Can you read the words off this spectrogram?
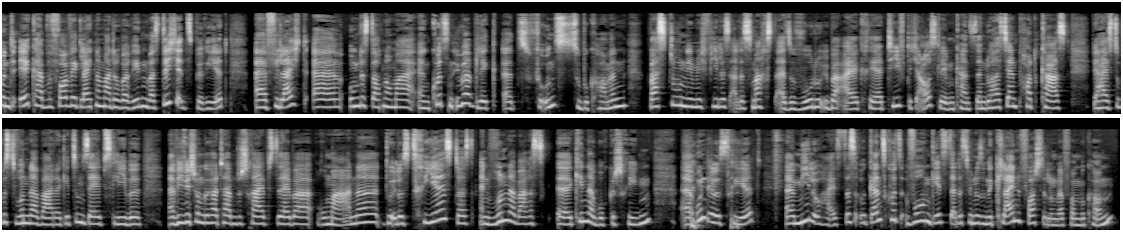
Und Ilka, bevor wir gleich nochmal darüber reden, was dich inspiriert, äh, vielleicht, äh, um das doch nochmal einen kurzen Überblick äh, zu, für uns zu bekommen, was du nämlich vieles alles machst, also wo du überall kreativ dich ausleben kannst. Denn du hast ja einen Podcast, der heißt Du bist wunderbar, da geht es um Selbstliebe. Äh, wie wir schon gehört haben, du schreibst selber Romane, du illustrierst, du hast ein wunderbares äh, Kinderbuch geschrieben äh, und illustriert. Äh, Milo heißt das. Ganz kurz, worum geht's da, dass wir nur so eine kleine Vorstellung davon bekommen?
